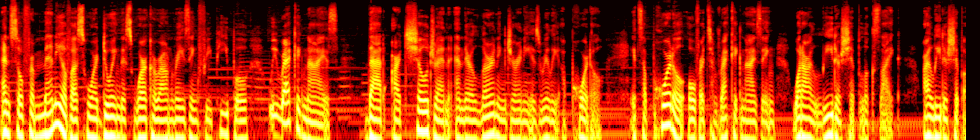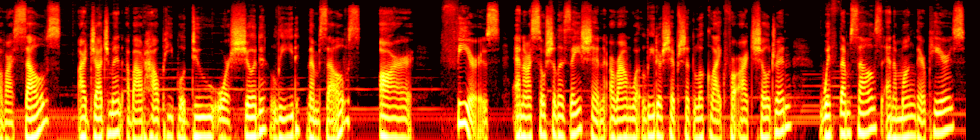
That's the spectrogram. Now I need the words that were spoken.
And so, for many of us who are doing this work around raising free people, we recognize that our children and their learning journey is really a portal. It's a portal over to recognizing what our leadership looks like our leadership of ourselves, our judgment about how people do or should lead themselves, our fears and our socialization around what leadership should look like for our children with themselves and among their peers.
